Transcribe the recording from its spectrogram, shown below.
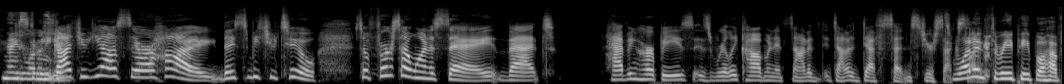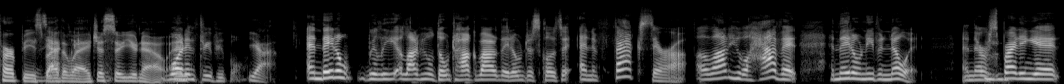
Nice to meet you. Got you. Yeah, Sarah. Hi. Nice to meet you too. So first, I want to say that having herpes is really common. It's not a it's not a death sentence to your sex One in three people have herpes, by the way, just so you know. One And- in three people. Yeah. And they don't really, a lot of people don't talk about it. They don't disclose it. And in fact, Sarah, a lot of people have it and they don't even know it. And they're Mhm. spreading it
